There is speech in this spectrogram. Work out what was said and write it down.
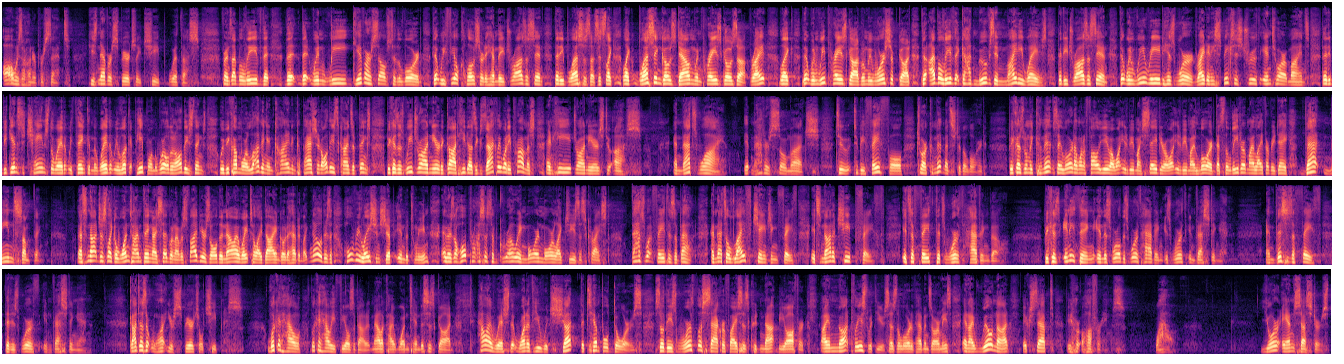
Always 100%. He's never spiritually cheap with us. Friends, I believe that, that, that when we give ourselves to the Lord, that we feel closer to Him, that He draws us in, that He blesses us. It's like, like blessing goes down when praise goes up, right? Like that when we praise God, when we worship God, that I believe that God moves in mighty ways, that He draws us in, that when we read His Word, right, and He speaks His truth into our minds, that it begins to change the way that we think and the way that we look at people and the world and all these things. We become more loving and kind and compassionate, all these kinds of things because as we draw near to God, He does exactly what He promised, and He draw nears to us. And that's why it matters so much to, to be faithful to our commitments to the Lord. Because when we commit and say, Lord, I want to follow you, I want you to be my Savior, I want you to be my Lord, that's the leader of my life every day, that means something. That's not just like a one time thing I said when I was five years old and now I wait till I die and go to heaven. Like, no, there's a whole relationship in between and there's a whole process of growing more and more like Jesus Christ. That's what faith is about. And that's a life changing faith. It's not a cheap faith, it's a faith that's worth having, though. Because anything in this world that's worth having is worth investing in. And this is a faith that is worth investing in. God doesn't want your spiritual cheapness. Look at how look at how he feels about it. Malachi 1:10. This is God. How I wish that one of you would shut the temple doors so these worthless sacrifices could not be offered. I am not pleased with you, says the Lord of heaven's armies, and I will not accept your offerings. Wow. Your ancestors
